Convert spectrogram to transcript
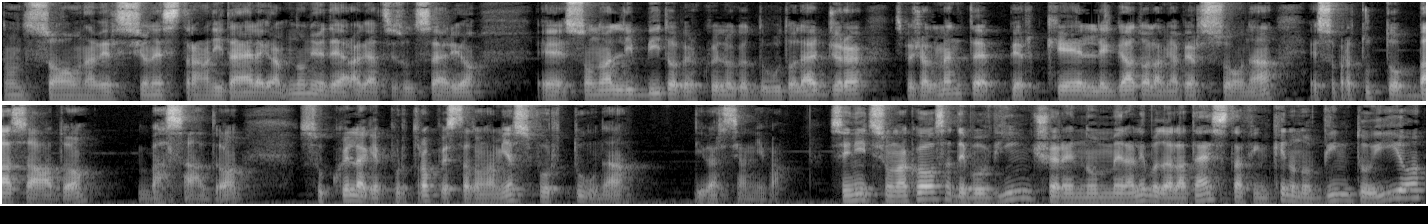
non so, una versione strana di Telegram. Non ho idea, ragazzi, sul serio e sono allibito per quello che ho dovuto leggere, specialmente perché è legato alla mia persona e soprattutto basato, basato su quella che purtroppo è stata una mia sfortuna diversi anni fa. Se inizio una cosa devo vincere e non me la levo dalla testa finché non ho vinto io,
